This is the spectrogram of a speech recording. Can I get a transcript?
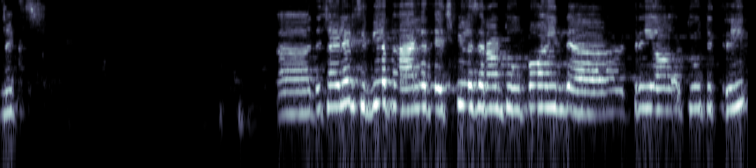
Next. Uh, the child had severe pallor. The Hb was around 2.3 or 2 to 3.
